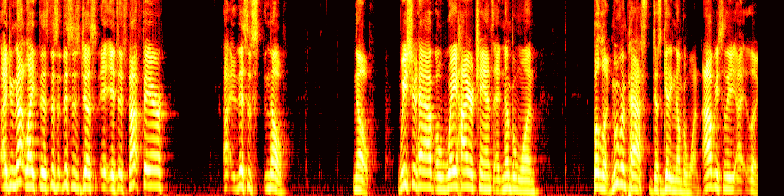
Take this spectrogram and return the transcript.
I do not like this. This is this is just it's it's not fair. I, this is no. No. We should have a way higher chance at number one. But look, moving past just getting number one. Obviously, I, look,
